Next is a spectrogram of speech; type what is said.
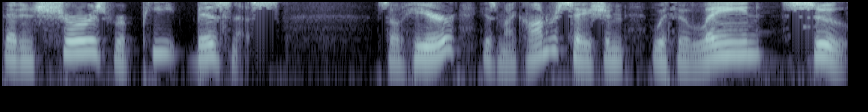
that ensures repeat business. So here is my conversation with Elaine Hsu.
